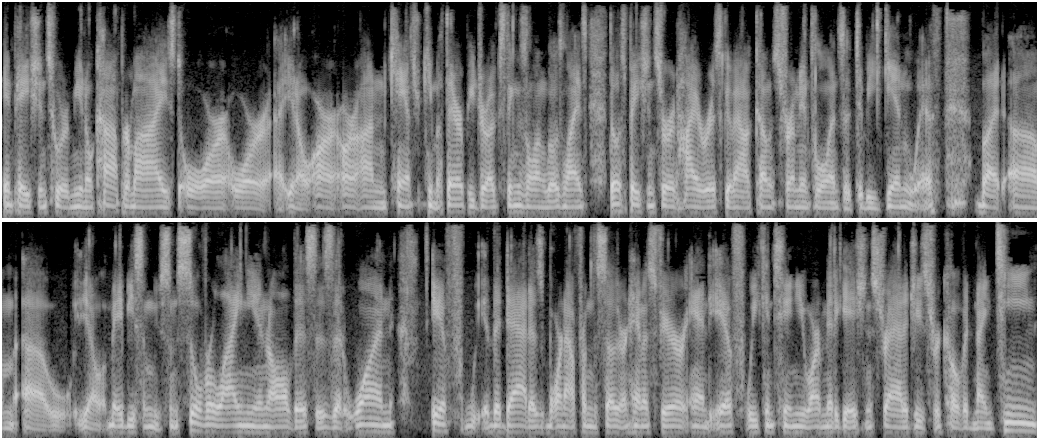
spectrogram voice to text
in patients who are immunocompromised or or uh, you know are, are on cancer chemotherapy drugs, things along those lines. Those patients are at higher risk of outcomes from influenza to begin with. But um, uh, you know, maybe some some silver lining in all this is that one, if we, the data is borne out from the southern hemisphere, and if we continue our mitigation strategies for COVID 19,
